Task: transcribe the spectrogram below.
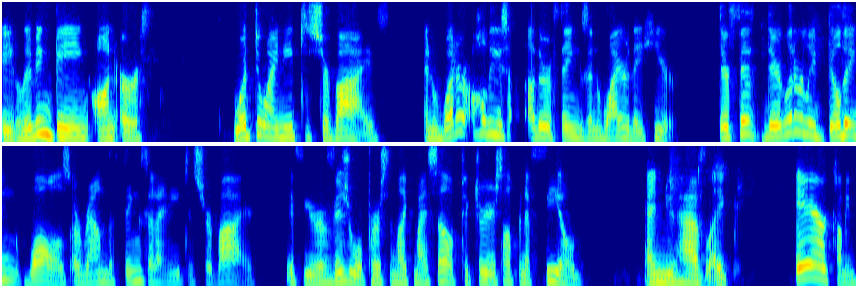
a living being on earth what do i need to survive? And what are all these other things and why are they here? They're they're literally building walls around the things that i need to survive. If you're a visual person like myself, picture yourself in a field and you have like air coming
